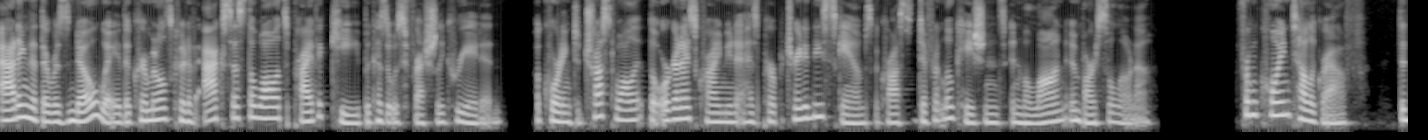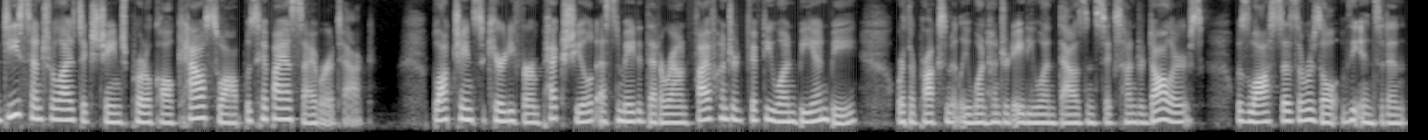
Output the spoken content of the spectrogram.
adding that there was no way the criminals could have accessed the wallet's private key because it was freshly created. According to Trust Wallet, the organized crime unit has perpetrated these scams across different locations in Milan and Barcelona. From Cointelegraph, the decentralized exchange protocol CowSwap was hit by a cyber attack. Blockchain security firm PeckShield estimated that around 551 BNB, worth approximately $181,600, was lost as a result of the incident.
